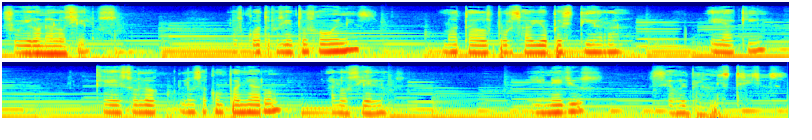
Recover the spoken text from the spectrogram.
subieron a los cielos. Los cuatrocientos jóvenes, matados por sabio tierra, he aquí que eso los acompañaron a los cielos, y en ellos se volvieron estrellas.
